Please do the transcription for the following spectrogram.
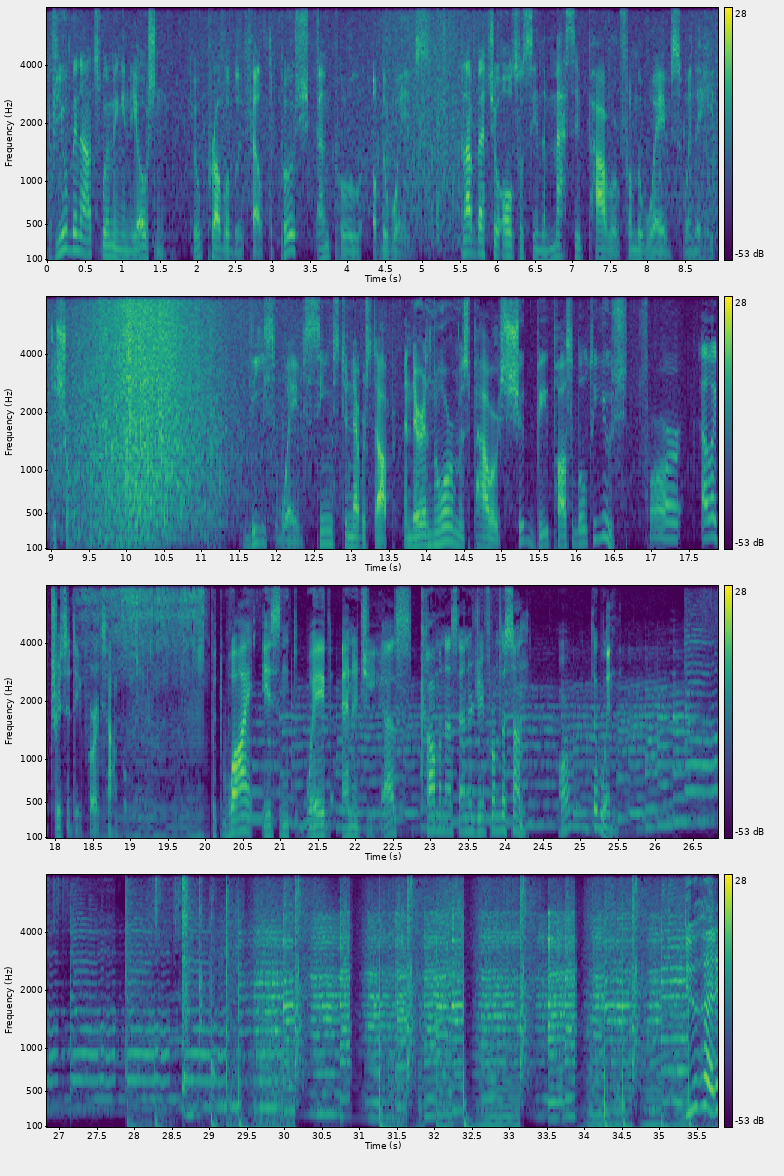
If you've been out swimming in the ocean, you've probably felt the push and pull of the waves. And I bet you've also seen the massive power from the waves when they hit the shore. These waves seems to never stop, and their enormous power should be possible to use for electricity, for example. But why isn't wave energy as common as energy from the sun or the wind?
